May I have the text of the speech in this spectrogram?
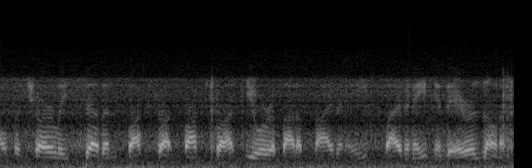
Alpha Charlie 7, Foxtrot, Foxtrot. You are about a 5 and 8, 5 and 8 into Arizona.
